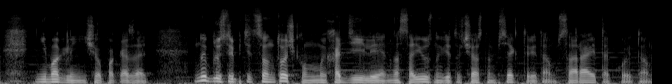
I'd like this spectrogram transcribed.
не могли ничего показать. Ну и плюс репетиционную точку мы ходили на союзно где-то в частном секторе, там сарай такой, там,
